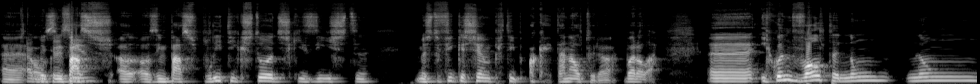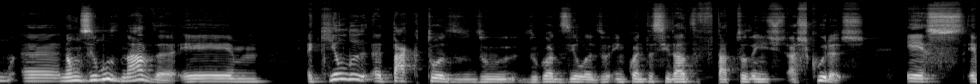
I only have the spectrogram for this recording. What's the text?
a aos, impassos, aos impassos políticos todos que existe, mas tu ficas sempre tipo, ok, está na altura, bora lá. Uh, e quando volta, não, não, uh, não nos ilude nada. É aquele ataque todo do, do Godzilla do, enquanto a cidade está toda em, às escuras. É, é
